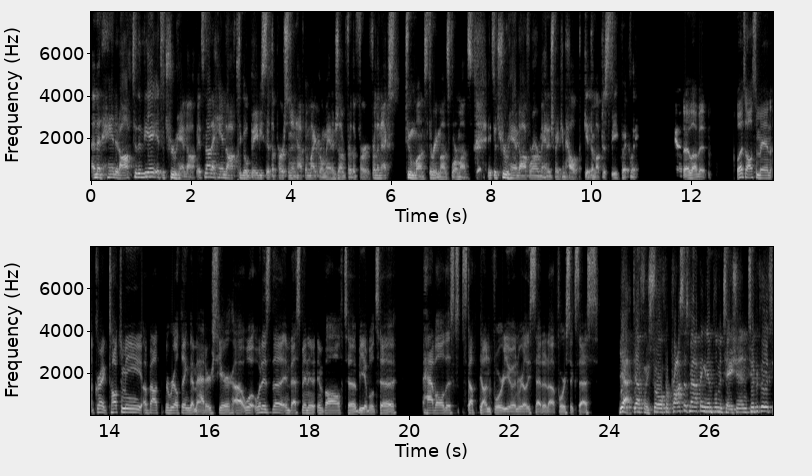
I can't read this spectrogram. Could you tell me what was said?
and then hand it off to the VA, it's a true handoff. It's not a handoff to go babysit the person and have to micromanage them for the for, for the next two months, three months, four months. It's a true handoff where our management can help get them up to speed quickly. I love it. Well, that's awesome, man. Greg, talk to me about the real thing that matters here. Uh, what, what is the investment involved to be able to have all this stuff done for you and really set it up for success? Yeah, definitely. So for process mapping and implementation, typically it's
